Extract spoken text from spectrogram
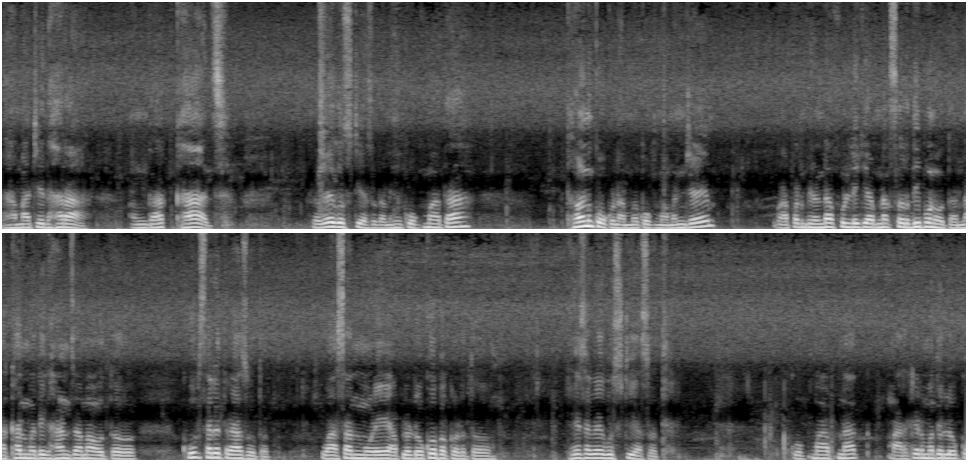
घामाची धारा अंगात खाज सगळ्या गोष्टी असतात. आणि ही कोकमा आता थंड कोकणा मग कोकमा. म्हणजे आपण भिरंडा फुलली की आपण सर्दी पण होतं. नखांमध्ये घाण जमा होतं. खूप सारे त्रास होतात. वासांमुळे आपलं डोकं पकडतं. हे सगळ्या गोष्टी असत. कोकमा आपणाक मार्केटमध्ये लोक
